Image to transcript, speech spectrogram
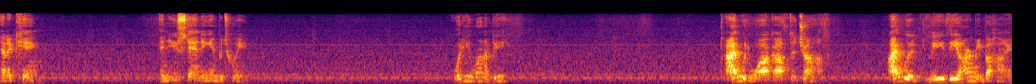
and a king, and you standing in between. What do you want to be? I would walk off the job. I would leave the army behind.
